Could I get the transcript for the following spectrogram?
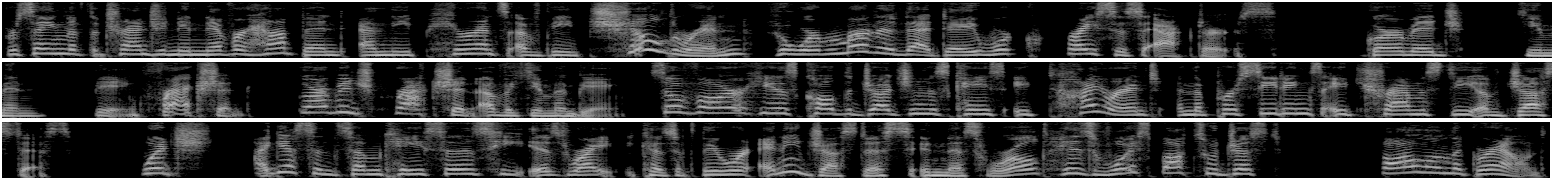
for saying that the tragedy never happened and the parents of the children who were murdered that day were crisis actors. Garbage human being. Fraction. Garbage fraction of a human being. So far, he has called the judge in this case a tyrant and the proceedings a travesty of justice, which I guess in some cases he is right because if there were any justice in this world, his voice box would just fall on the ground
